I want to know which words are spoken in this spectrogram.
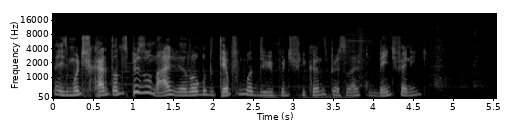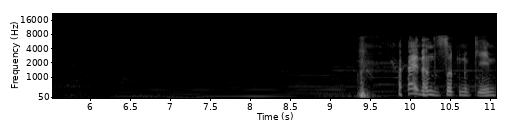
Eles modificaram todos os personagens, ao longo do tempo modi- modificando os personagens, ficam bem diferentes. Ai, dando soco no Kane.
